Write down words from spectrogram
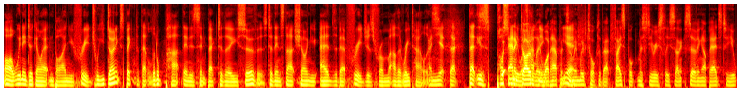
"Oh, we need to go out and buy a new fridge." Well, you don't expect that that little part then is sent back to the servers to then start showing you ads about fridges from other retailers. And yet that that is possibly anecdotally what happens. Yeah. I mean, we've talked about Facebook mysteriously serving up ads to you,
